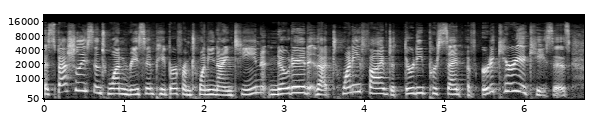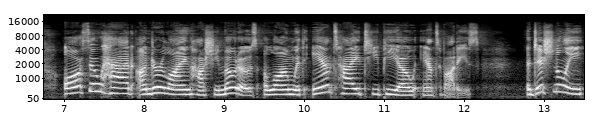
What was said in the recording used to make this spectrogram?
especially since one recent paper from 2019 noted that 25 to 30% of urticaria cases also had underlying Hashimoto's along with anti TPO antibodies. Additionally,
